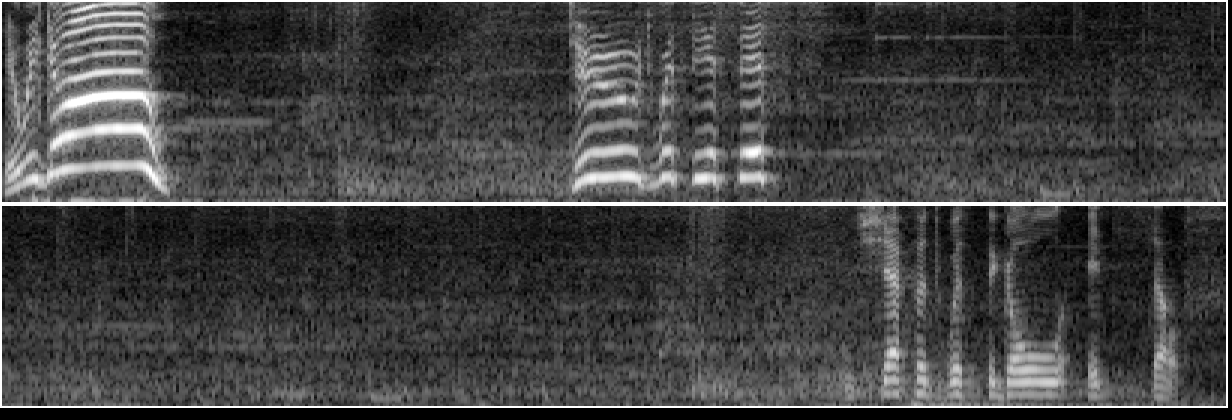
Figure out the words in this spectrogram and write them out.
Here we go! Dude with the assist. And Shepard with the goal itself.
